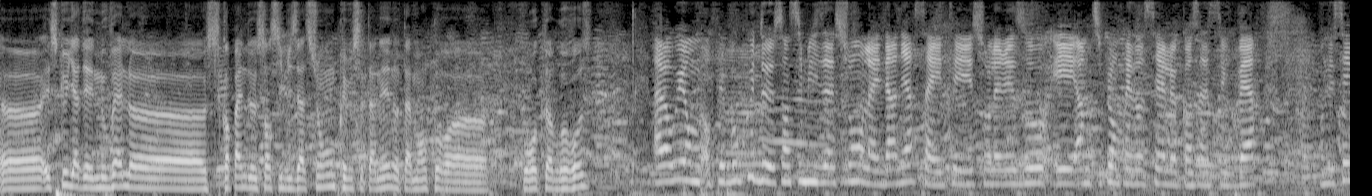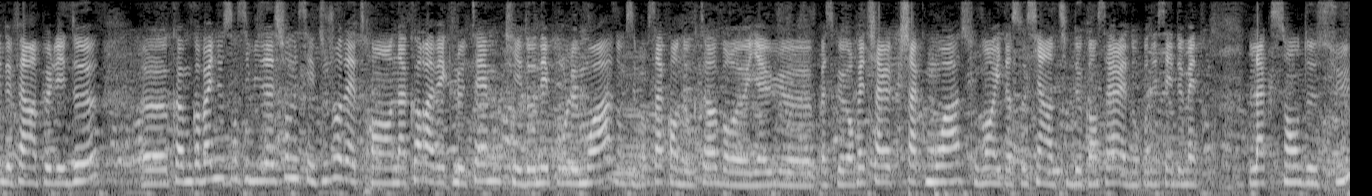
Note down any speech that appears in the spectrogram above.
Est-ce qu'il y a des nouvelles campagnes de sensibilisation prévues cette année, notamment pour, pour Octobre Rose? Alors oui, on, fait beaucoup de sensibilisation. L'année dernière, ça a été sur les réseaux et un petit peu en présentiel quand ça s'est ouvert. On essaye de faire un peu les deux. Euh, comme campagne de sensibilisation, on essaye toujours d'être en accord avec le thème qui est donné pour le mois. Donc c'est pour ça qu'en octobre, il y a eu... Euh, parce qu'en en fait, chaque, chaque mois, souvent, est associé à un type de cancer. Et donc on essaye de mettre l'accent dessus.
